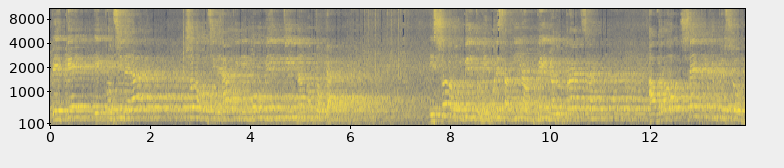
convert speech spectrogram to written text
perché è considerato, sono considerati dei monumenti da non toccare. E sono convinto che in questo mio impegno ad oltranza avrò sempre più persone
